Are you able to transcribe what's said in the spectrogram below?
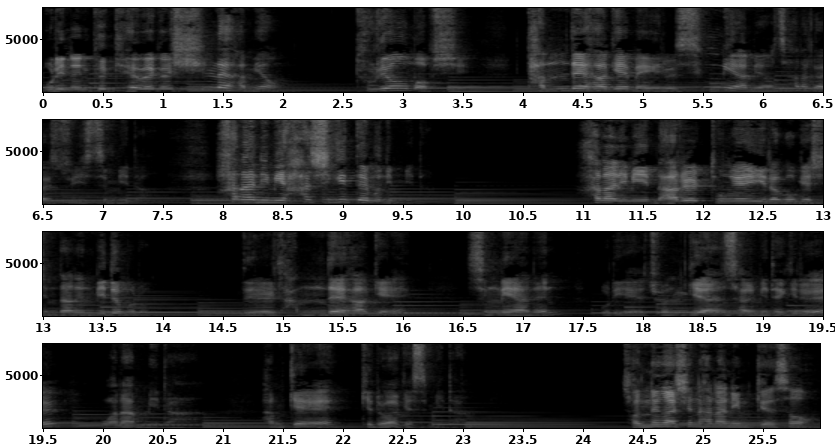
우리는 그 계획을 신뢰하며 두려움 없이 담대하게 매일을 승리하며 살아갈 수 있습니다. 하나님이 하시기 때문입니다. 하나님이 나를 통해 일하고 계신다는 믿음으로 늘 담대하게 승리하는 우리의 존귀한 삶이 되기를 원합니다. 함께 기도하겠습니다. 전능하신 하나님께서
